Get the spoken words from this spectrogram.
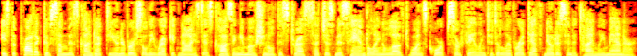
is the product of some misconduct universally recognized as causing emotional distress, such as mishandling a loved one's corpse or failing to deliver a death notice in a timely manner.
